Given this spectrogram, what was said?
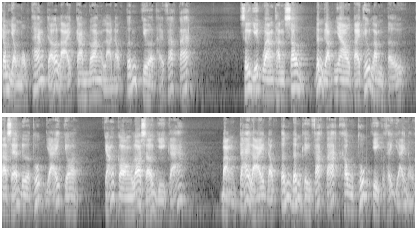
trong vòng một tháng trở lại, cam đoan là độc tính chưa thể phát tác. Sự việc hoàn thành xong, đến gặp nhau tại thiếu lâm tự, ta sẽ đưa thuốc giải cho. Chẳng còn lo sợ gì cả. Bằng trái lại, độc tính đến khi phát tác, không thuốc gì có thể giải nổi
